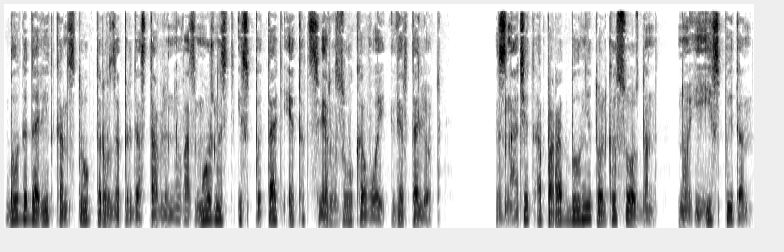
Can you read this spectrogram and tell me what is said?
благодарит конструкторов за предоставленную возможность испытать этот сверхзвуковой вертолет. Значит, аппарат был не только создан, но и испытан.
